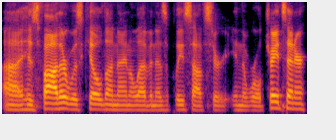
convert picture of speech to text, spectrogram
uh, his father was killed on 9/11 as a police officer in the World Trade Center.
